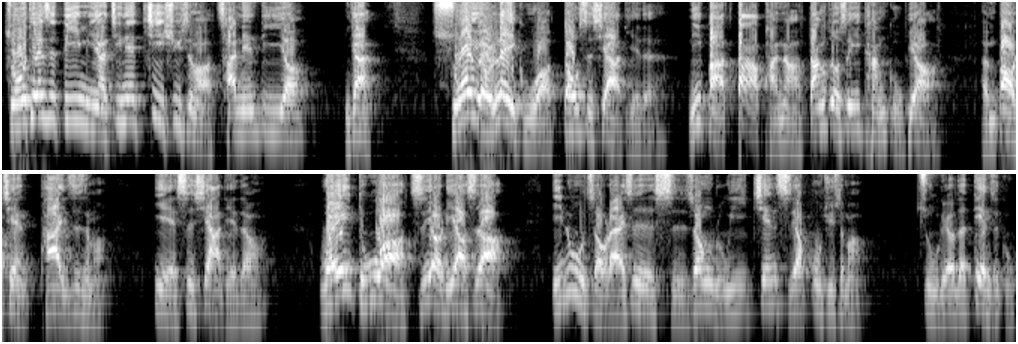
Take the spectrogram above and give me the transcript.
昨天是第一名啊，今天继续什么蝉联第一哦？你看所有类股哦都是下跌的，你把大盘啊当做是一堂股票，很抱歉，它也是什么？也是下跌的哦，唯独哦，只有李老师啊，一路走来是始终如一，坚持要布局什么主流的电子股。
